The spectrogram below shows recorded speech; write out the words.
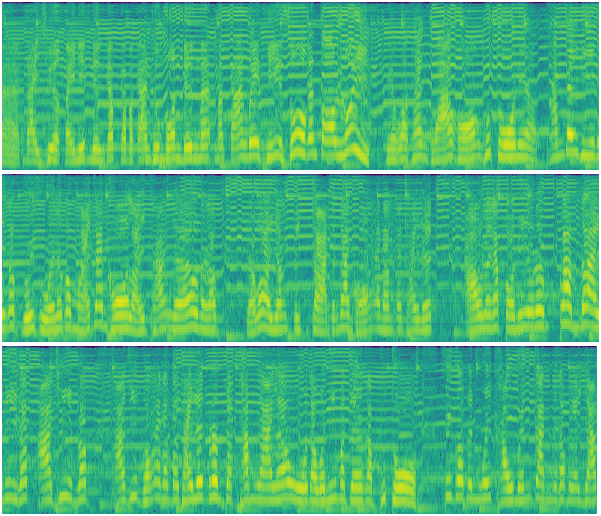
มาใกล้เชือกไปนิดนึงครับกรรมการชุมพลดึงมามากลางเวทีสู้กันต่อลุย เรียกว่าแข้งขวาของพุทโธเนี่ยทำได้ดีนะครับสวยๆแล้วก็หมายก้านคอหลายครั้งแล้วนะครับ แต่ว่ายังติดการทางด้านของอนันตชัยเล็ก เอาแล้วครับ ตอนนี้เริ่มปล้ำได้นี่ครับ อาชีพครับ อาชีพของอนันตชัยเล็กเริ่มจะทำงานแล้วโอ้แต่วันนี้มาเจอกับพุทโธ ซึ่งก็เป็นมวยเข่าเหมือนกันนะครับพยายาม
